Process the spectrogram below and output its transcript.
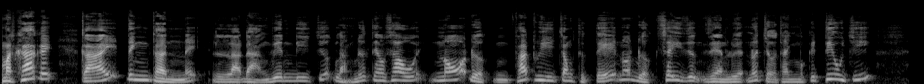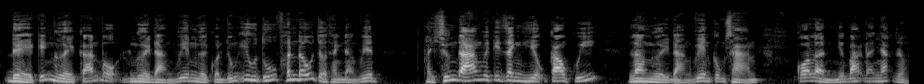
Mặt khác ấy, cái tinh thần ấy là đảng viên đi trước làng nước theo sau ấy, nó được phát huy trong thực tế, nó được xây dựng rèn luyện, nó trở thành một cái tiêu chí để cái người cán bộ, người đảng viên, người quần chúng ưu tú phấn đấu trở thành đảng viên phải xứng đáng với cái danh hiệu cao quý là người đảng viên cộng sản. Có lần như bác đã nhắc rồi,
